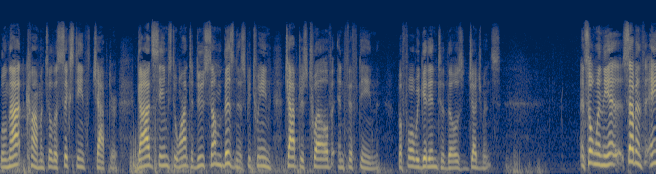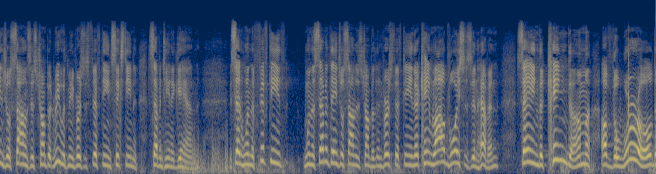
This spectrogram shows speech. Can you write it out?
will not come until the 16th chapter. God seems to want to do some business between chapters 12 and 15 before we get into those judgments. And so when the uh, seventh angel sounds his trumpet, read with me verses 15, 16, and 17 again. It said, when the 15th, when the seventh angel sounded his trumpet, in verse 15, there came loud voices in heaven saying, The kingdom of the world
